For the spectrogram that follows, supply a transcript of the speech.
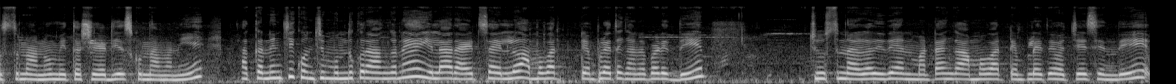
వస్తున్నాను. మీతో షేర్ చేసుకుందామని. అక్కడ నుంచి కొంచెం ముందుకు రాగానే ఇలా రైట్ సైడ్లో అమ్మవారి టెంపుల్ అయితే కనపడిద్ది. చూస్తున్నారు కదా ఇదే అనమాట ఇంకా అమ్మవారి టెంపుల్ అయితే వచ్చేసింది.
